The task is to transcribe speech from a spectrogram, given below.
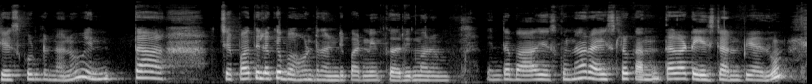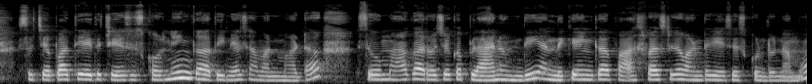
చేసుకుంటున్నాను. ఎంత చపాతీలోకి బాగుంటుందండి పన్నీర్ కర్రీ మనం. ఎంత బాగా చేసుకున్నా రైస్లోకి అంతగా టేస్ట్ అనిపించదు. సో చపాతీ అయితే చేసేసుకొని ఇంకా తినేసామన్నమాట. సో మాకు ఆ రోజు ఒక ప్లాన్ ఉంది. అందుకే ఇంకా ఫాస్ట్ ఫాస్ట్గా వంట చేసేసుకుంటున్నాము.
